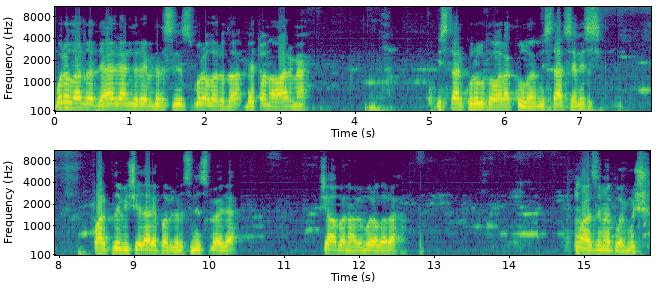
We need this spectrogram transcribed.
buraları da değerlendirebilirsiniz. Buraları da beton arme ister kuruluk olarak kullanın, isterseniz farklı bir şeyler yapabilirsiniz. Böyle Şaban abi buralara malzeme koymuş.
